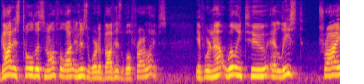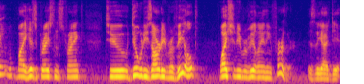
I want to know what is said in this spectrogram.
God has told us an awful lot in His Word about His will for our lives if we're not willing to at least try by His grace and strength to do what He's already revealed, why should He reveal anything further? Is the idea.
